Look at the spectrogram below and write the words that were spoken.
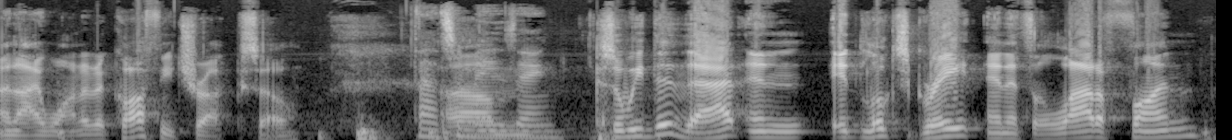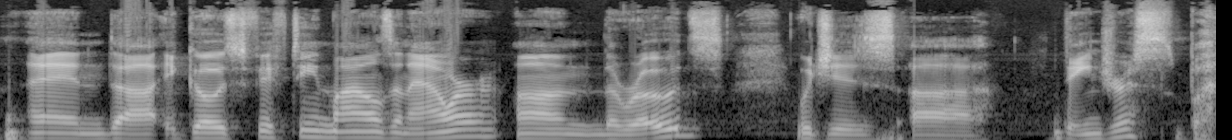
and I wanted a coffee truck, so That's um, amazing. so we did that, and it looks great, and it's a lot of fun, and uh, it goes 15 miles an hour on the roads, which is uh, dangerous, but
